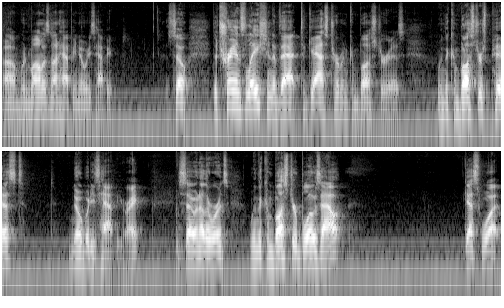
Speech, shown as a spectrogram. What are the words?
Um, when mama's not happy, nobody's happy. So the translation of that to gas turbine combustor is when the combustor's pissed, nobody's happy, right? So in other words, when the combustor blows out, guess what?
